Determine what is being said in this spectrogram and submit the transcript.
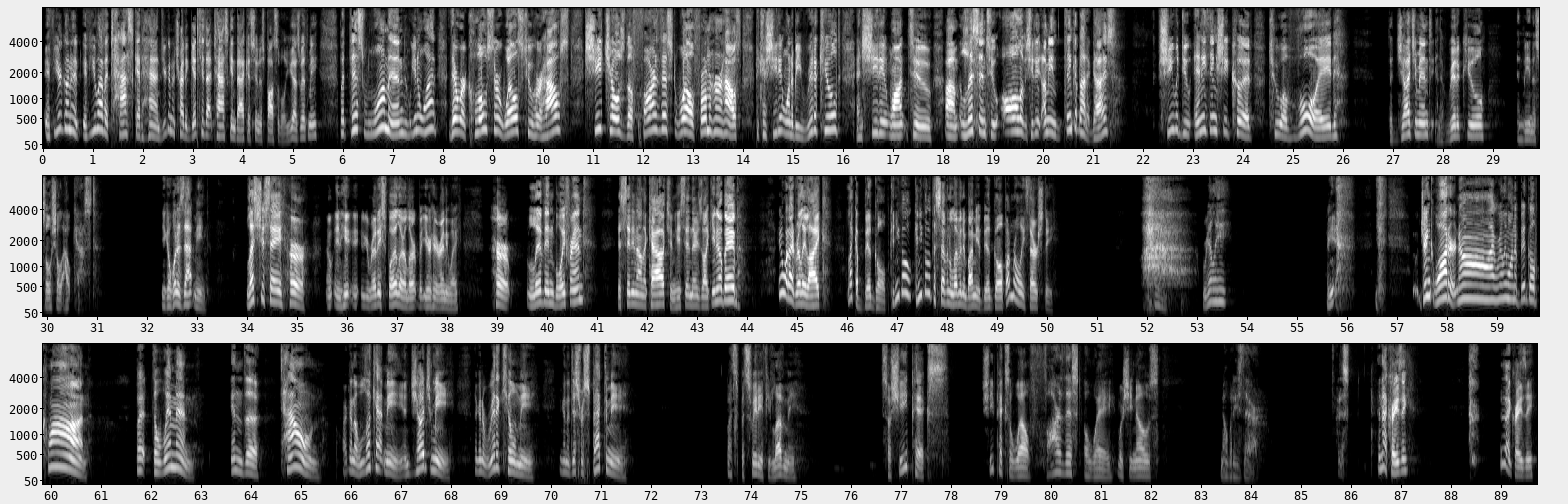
If you're gonna, if you have a task at hand, you're gonna try to get to that task and back as soon as possible. You guys with me? But this woman, you know what? There were closer wells to her house. She chose the farthest well from her house because she didn't want to be ridiculed and she didn't want to um, listen to all of. She did. I mean, think about it, guys. She would do anything she could to avoid the judgment and the ridicule and being a social outcast. You go, what does that mean? Let's just say her, and here, you ready? Spoiler alert, but you're here anyway. Her live-in boyfriend is sitting on the couch and he's sitting there. He's like, you know, babe, you know what I'd really like? I'd like a big gulp. Can you go, can you go to the 7-Eleven and buy me a big gulp? I'm really thirsty. really? You, drink water. No, I really want a big gulp. Come on. But the women in the town are going to look at me and judge me. They're going to ridicule me. They're going to disrespect me. But, but sweetie, if you love me. So she picks she picks a well farthest away where she knows nobody's there. I just, isn't that crazy? isn't that crazy?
